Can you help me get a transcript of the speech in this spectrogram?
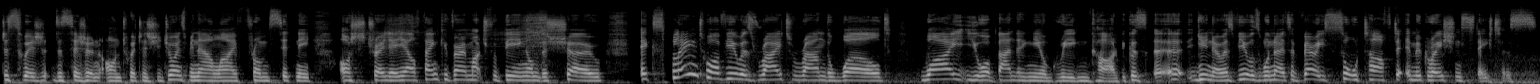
decision on Twitter. She joins me now live from Sydney, Australia. Yael, thank you very much for being on the show. Explain to our viewers right around the world why you're abandoning your green card, because, uh, uh you know, as viewers will know, it's a very sought-after immigration status.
